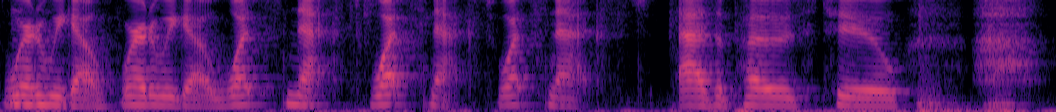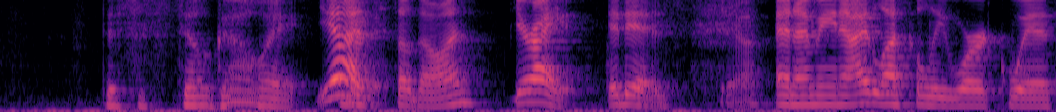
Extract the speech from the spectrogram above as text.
Where do we go? Where do we go? What's next? What's next? What's next? As opposed to this is still going. Yeah, Right. it's still going. You're right. It is. Yeah. And I mean, I luckily work with,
